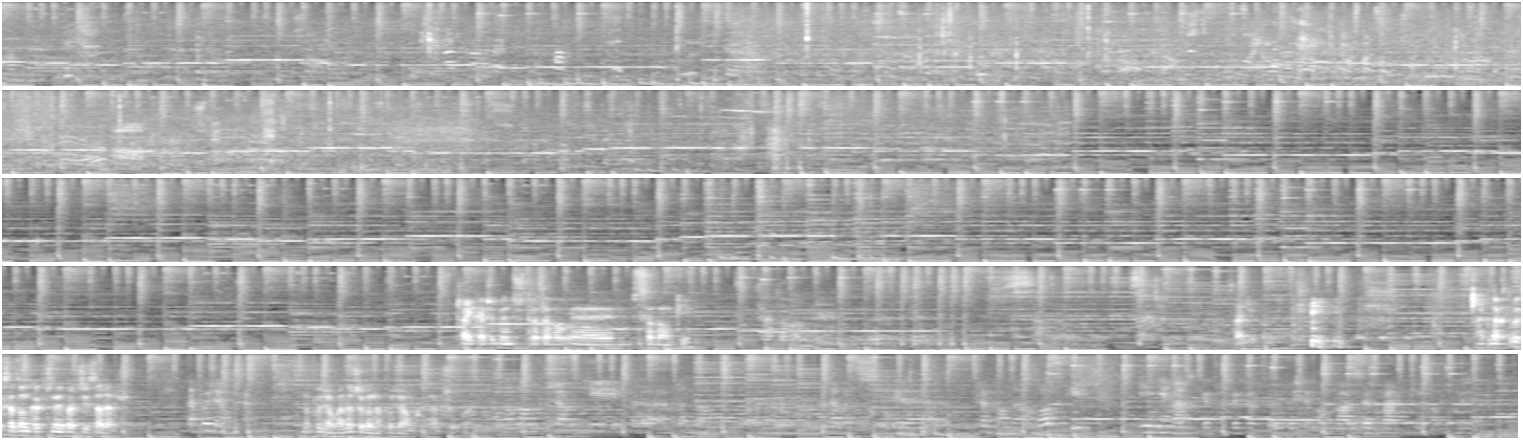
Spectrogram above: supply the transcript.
Czajka, czy będziesz tratował e, sadzonki? Tratował? Nie. Sadził będziesz. A na których sadzonkach Ci najbardziej zależy? Na poziomkach. Na poziomkach. Dlaczego na poziomkach na przykład? No poziomki e, będą e, dawać z siebie czerwone owocki i nie ma takiego człowieka, który by się oparł ze zbaniem czerwonych poziomków.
